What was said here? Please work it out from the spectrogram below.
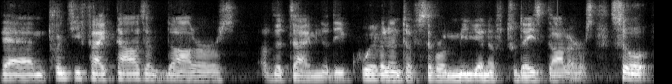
than $25,000 of the time, you know, the equivalent of several million of today's dollars. So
